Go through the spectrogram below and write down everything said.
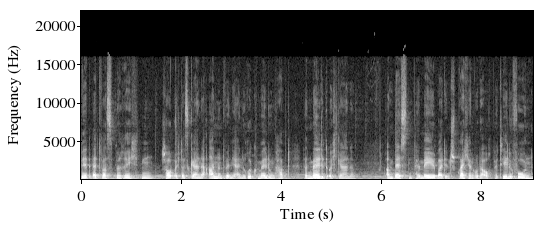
wird etwas berichten. Schaut euch das gerne an und wenn ihr eine Rückmeldung habt, dann meldet euch gerne. Am besten per Mail bei den Sprechern oder auch per Telefon.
